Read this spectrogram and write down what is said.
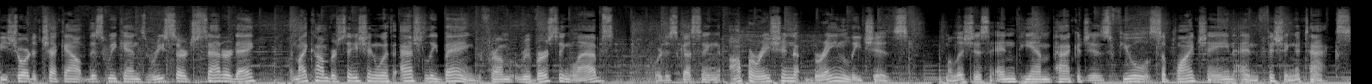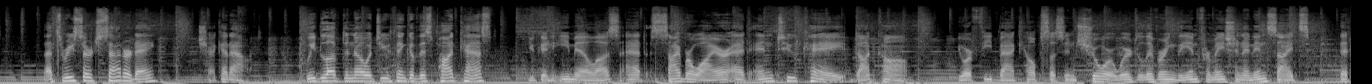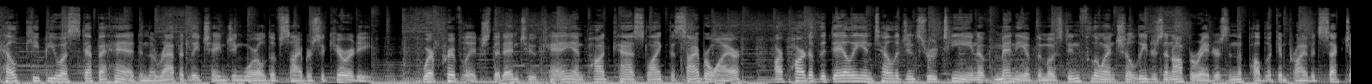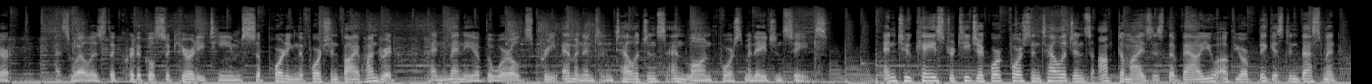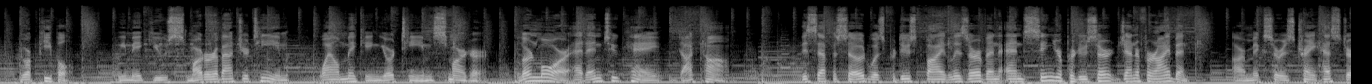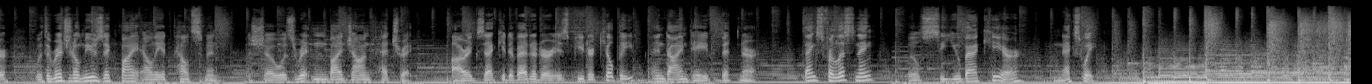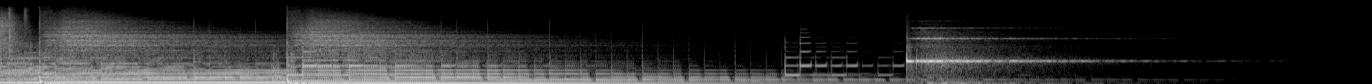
Be sure to check out this weekend's Research Saturday and my conversation with Ashley Bang from Reversing Labs. We're discussing Operation Brain Leeches. Malicious NPM packages fuel supply chain and phishing attacks. That's Research Saturday. Check it out. We'd love to know what you think of this podcast. You can email us at cyberwire at n2k.com. Your feedback helps us ensure we're delivering the information and insights that help keep you a step ahead in the rapidly changing world of cybersecurity. We're privileged that N2K and podcasts like The Cyberwire are part of the daily intelligence routine of many of the most influential leaders and operators in the public and private sector, as well as the critical security teams supporting the Fortune 500 and many of the world's preeminent intelligence and law enforcement agencies. N2K Strategic Workforce Intelligence optimizes the value of your biggest investment, your people. We make you smarter about your team while making your team smarter. Learn more at n2k.com. This episode was produced by Liz Irvin and senior producer Jennifer Eiben. Our mixer is Trey Hester, with original music by Elliot Peltzman. The show was written by John Petrik. Our executive editor is Peter Kilpe, and I'm Dave Bittner. Thanks for listening. We'll see you back here next week.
